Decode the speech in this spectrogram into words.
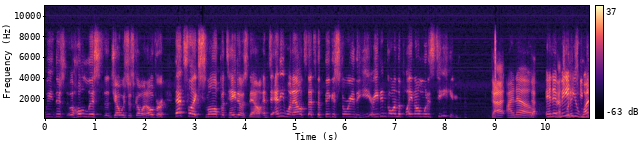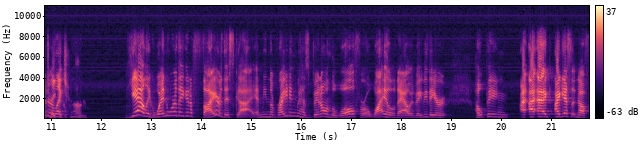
we there's a whole list that Joe was just going over. That's like small potatoes now. And to anyone else, that's the biggest story of the year. He didn't go on the plane home with his team. That I know, that, and it made you wonder, like, yeah, like when were they going to fire this guy? I mean, the writing has been on the wall for a while now, and maybe they are hoping. I, I, I guess enough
